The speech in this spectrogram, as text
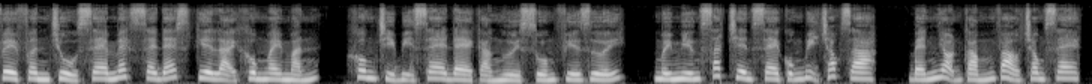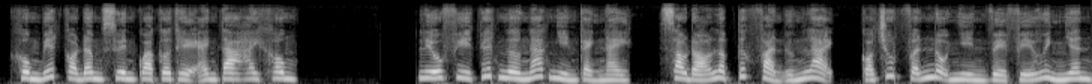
Về phần chủ xe Mercedes kia lại không may mắn, không chỉ bị xe đè cả người xuống phía dưới, mấy miếng sắt trên xe cũng bị chóc ra, bén nhọn cắm vào trong xe, không biết có đâm xuyên qua cơ thể anh ta hay không. Liễu Phi Tuyết ngơ ngác nhìn cảnh này, sau đó lập tức phản ứng lại, có chút phẫn nộ nhìn về phía Huỳnh Nhân.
